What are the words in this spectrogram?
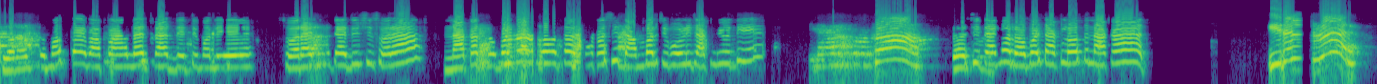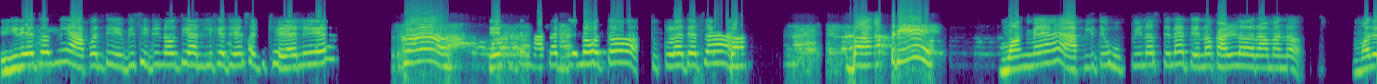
स्वराज तर मस्त आहे बापा. लय त्रास देते मला. स्वराज त्या दिवशी स्वरा नाकात रबर टाकलं होतं. तर कशी डांबरची गोळी टाकली होती. हा. तशी त्यानं रबर टाकलं होतं नाकात. इरेजर? हिरेचं मी आपण ती एबीसीडी नव्हती आणली का त्याच्यासाठी खेळायला? हा. ते तिच्या नाकात गेलं होतं तुकडा त्याचा. बापरे. मग मी आपली ते हुप्पी नसते ना त्यानं काढलं आरामानं. मला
